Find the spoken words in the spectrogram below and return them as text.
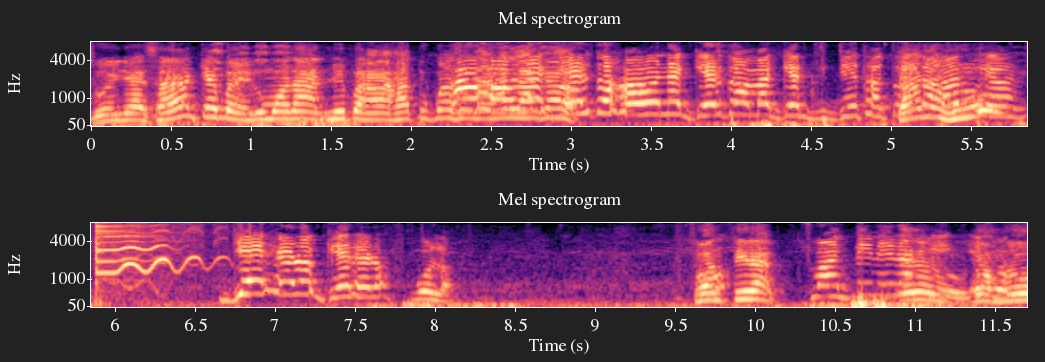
જોઈ રહ્યા છે કે બૈરું મોના આદમી પર હાથ ઉપર ના લાગે. ઘેર તો હા ના ઘેર તો અમાર ઘેર જે થતું હોય તાને તમારું હું? કહેવાનું. ઘેર હેડો ઘેર હેડો. બોલો. શાંતિ રાખ. શાંતિ નહીં રાખી. ડમરો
